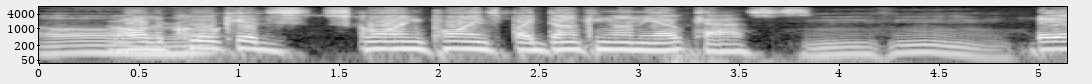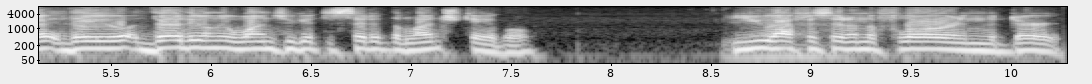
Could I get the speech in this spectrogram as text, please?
Oh, All the cool kids scoring points by dunking on the outcasts. Mm-hmm. They they they're the only ones who get to sit at the lunch table. You have to sit on the floor in the dirt.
